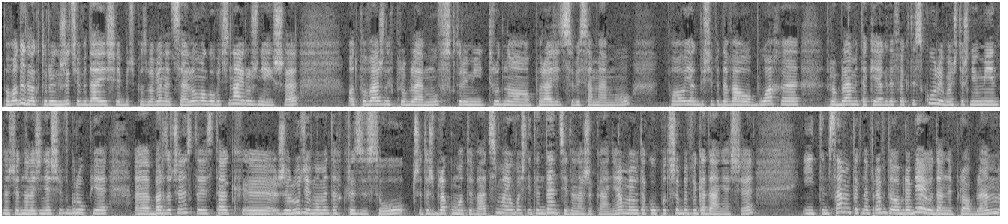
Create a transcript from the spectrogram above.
Powody, dla których życie wydaje się być pozbawione celu, mogą być najróżniejsze. Od poważnych problemów, z którymi trudno poradzić sobie samemu, po, jakby się wydawało, błahe problemy, takie jak defekty skóry, bądź też nieumiejętność odnalezienia się w grupie. E, bardzo często jest tak, e, że ludzie w momentach kryzysu, czy też braku motywacji, mają właśnie tendencję do narzekania, mają taką potrzebę wygadania się i tym samym tak naprawdę obrabiają dany problem.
